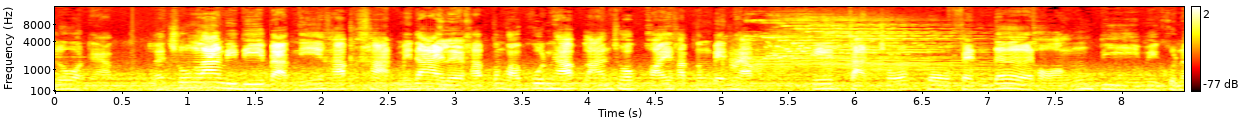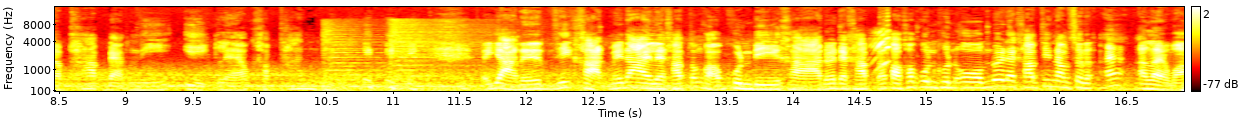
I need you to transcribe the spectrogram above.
โรดนะครับและช่วงล่างดีๆ แบบนี้ครับขาดไม่ได้เลยครับต้องขอบคุณครับร้านโชคพอยต์ครับน้องเบนซ์ครับที่จัดโชคโปรเฟนเดอร์ของดีมีคุณภาพแบบนี้อีกแล้วครับท่านและอย่างหนึงที่ขาดไม่ได้เลยครับ ต้องขอบคุณดีคาด้วยนะครับแล้วขอขอบคุณคุณโอมด้วยนะครับที่นำเสนอเอ๊ะอะไรวะ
